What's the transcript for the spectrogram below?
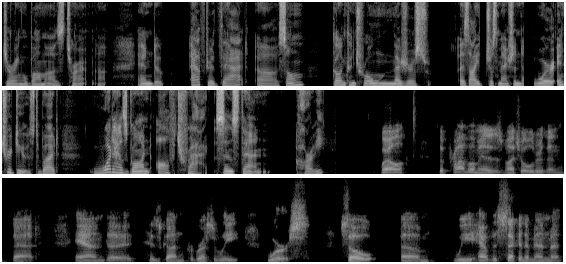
during Obama's term. Uh, and uh, after that, uh, some gun control measures as I just mentioned, were introduced, but what has gone off track since then, Harvey? Well, the problem is much older than that and uh, has gotten progressively worse. So um, we have the Second Amendment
